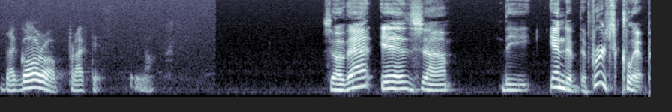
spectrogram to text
the goal of practice you know. So that is um, the end of the first clip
